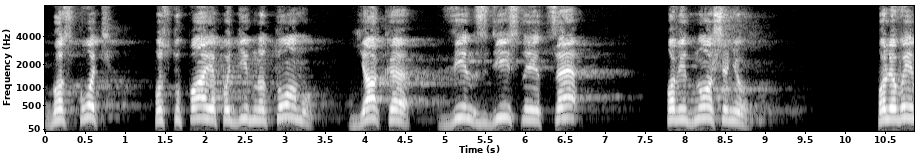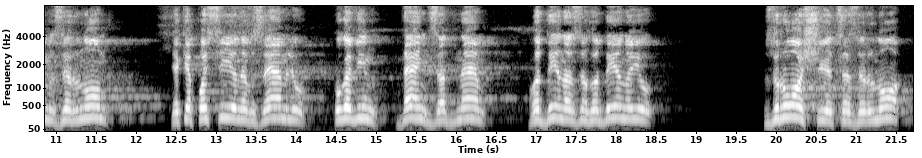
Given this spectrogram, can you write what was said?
Господь поступає подібно тому, як е, Він здійснює це по відношенню польовим зерном, яке посіяне в землю, коли він день за днем, година за годиною зрощує це зерно,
